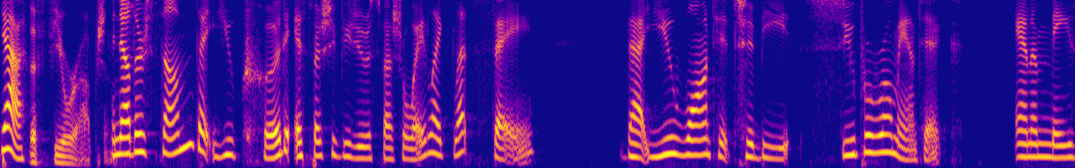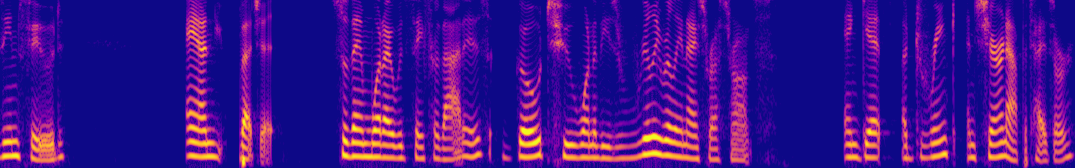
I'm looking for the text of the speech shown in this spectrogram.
yeah. the fewer options. Now there's some that you could, especially if you do it a special way. Like let's say that you want it to be super romantic and amazing food and budget. So then what I would say for that is go to one of these really really nice restaurants and get a drink and share an appetizer.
